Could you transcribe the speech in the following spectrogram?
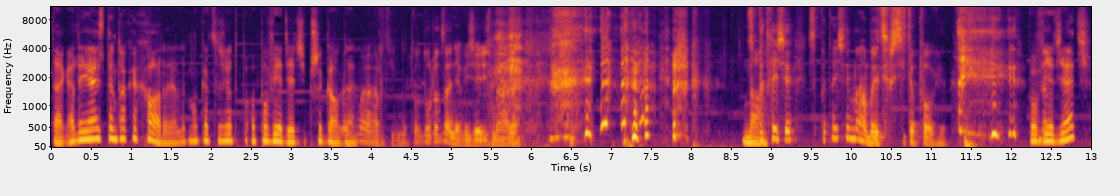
Tak, ale ja jestem trochę chory, ale mogę coś opowiedzieć, przygodę. Ale Martin, no to od urodzenia wiedzieliśmy, ale No, spytaj, się, spytaj się mamy, coś ci to powie. powiedzieć?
